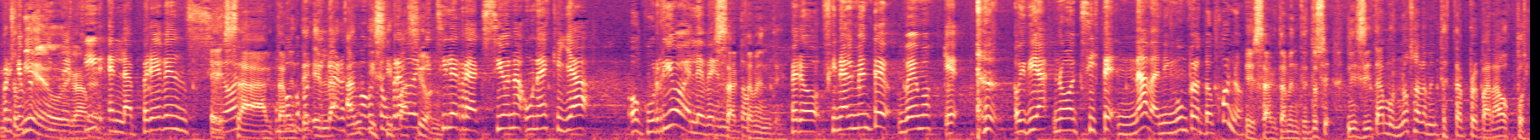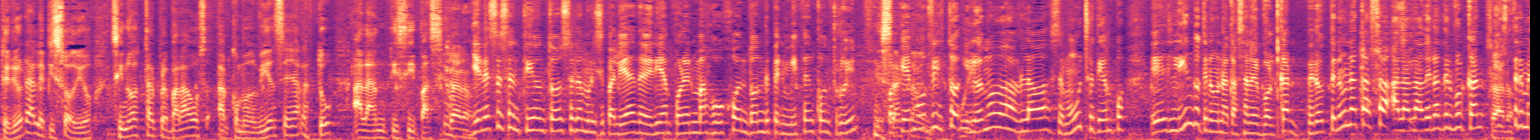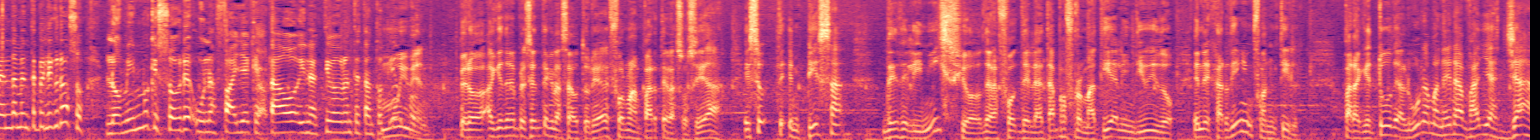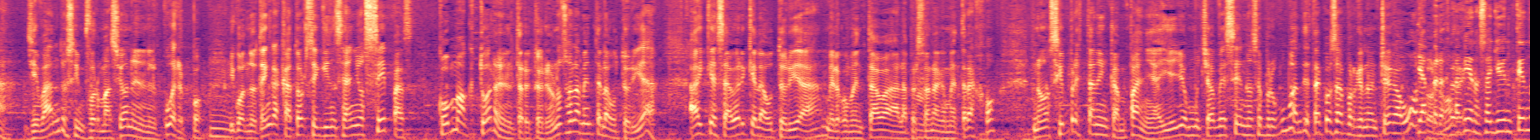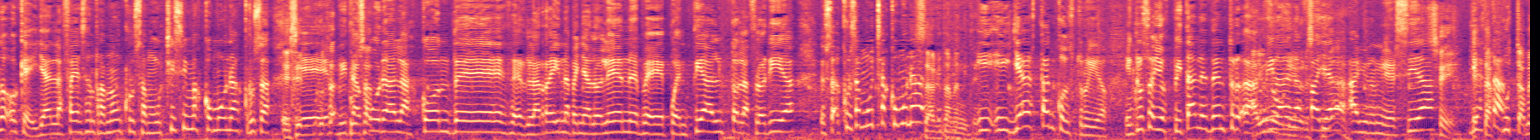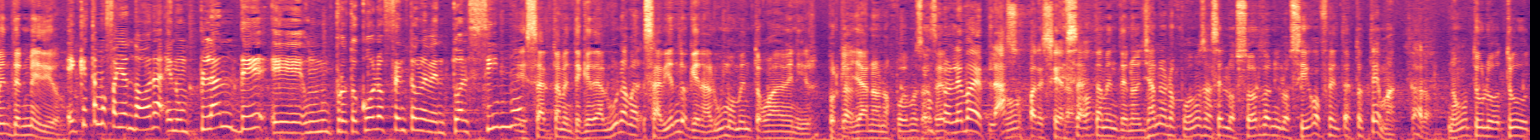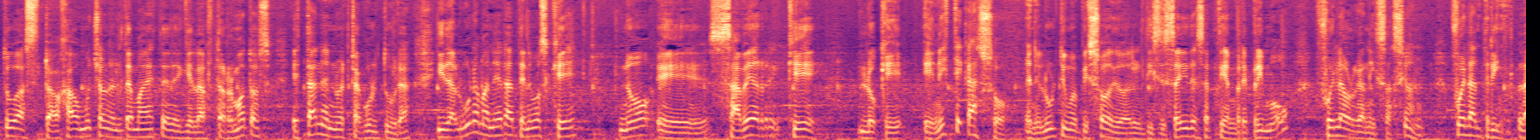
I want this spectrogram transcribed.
mucho miedo, en la prevención. Exactamente, en la anticipación. Que Chile reacciona una vez que ya ocurrió el evento. Exactamente. Pero finalmente vemos que hoy día no existe nada, ningún protocolo. Exactamente. Entonces necesitamos no solamente estar preparados posterior al episodio, sino estar preparados, a, como bien señalas tú, a la anticipación. Y en ese sentido entonces las municipalidades deberían poner más ojo en dónde permiten construir. Porque hemos visto, y lo hemos hablado hace mucho tiempo, es lindo tener una casa en el volcán, pero tener una casa a las laderas del volcán es tremendamente peligroso. Lo mismo que sobre una falla que ha estado inactiva durante tanto tiempo. Muy bien, pero hay que tener presente que las autoridades forman parte de la sociedad. Eso empieza desde el inicio de la, etapa formativa del individuo, en el jardín infantil para que tú de alguna manera vayas ya llevando esa información en el cuerpo y cuando tengas 14, 15 años sepas cómo actuar en el territorio, no solamente la autoridad. Hay que saber que la autoridad, me lo comentaba la persona que me trajo, no siempre están en campaña y ellos muchas veces no se preocupan de esta cosa porque no entrega votos. Ya, pero está bien, o sea, yo entiendo, ok, ya la falla San Ramón cruza muchísimas comunas, cruza, eh, Vitacura, Las Condes, eh, La Reina, Peñalolén, eh, Puente Alto, La Florida, o sea, cruza muchas comunas Exactamente. Y, ya están construidos. Incluso hay hospitales dentro, de la falla hay una universidad. Sí, está, justamente en medio. ¿En qué estamos fallando ahora? En un plan de eh, un protocolo frente a un eventual sismo. Exactamente, que de alguna manera, sabiendo que en algún momento va a venir, porque ya no nos podemos hacer... Un problema de plazo, pareciera. Exactamente, ¿no? ya no nos podemos hacer los sordos ni los ciegos frente a estos temas. Claro. ¿no? Tú, tú, tú has trabajado mucho en el tema este de que los terremotos están en nuestra cultura y de alguna manera tenemos que no eh, saber que lo que en este caso, en el último episodio del 16 de septiembre, primó fue la organización, fue la,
